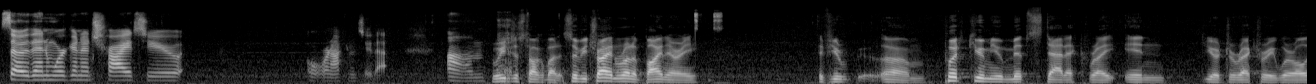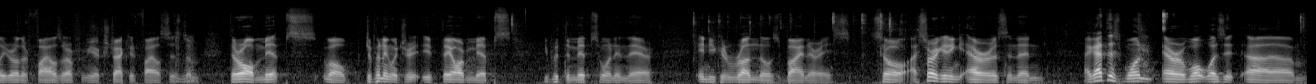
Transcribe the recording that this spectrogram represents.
So then we're gonna try to. Oh, we're not gonna do that. Um, We can just talk about it. So if you try and run a binary, if you um, put QEMU MIPS static right in your directory where all your other files are from your extracted file system, they're all MIPS. Well, depending what your if they are MIPS, you put the MIPS one in there, and you can run those binaries. So I started getting errors, and then I got this one error. What was it? Um, Here-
